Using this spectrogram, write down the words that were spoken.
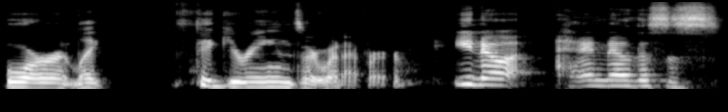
or like figurines or whatever. You know, I know this is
